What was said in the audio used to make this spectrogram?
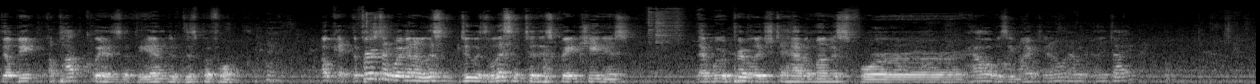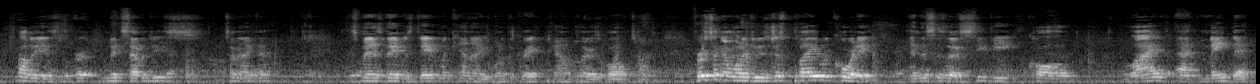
There'll be a pop quiz at the end of this performance. Okay, the first thing we're going to listen, do is listen to this great genius that we were privileged to have among us for, how old was he, Mike? Do you know how he died? Probably his er, mid 70s, something like that. This man's name is Dave McKenna. He's one of the great piano players of all time. First thing I want to do is just play a recording, and this is a CD called Live at Maybeck.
